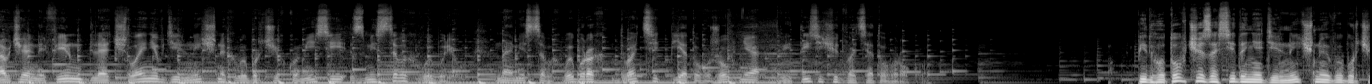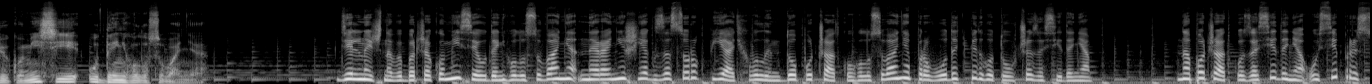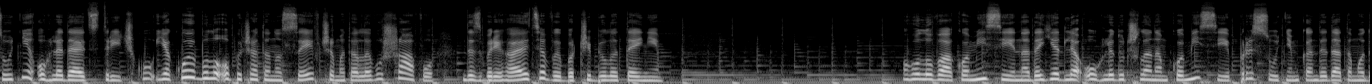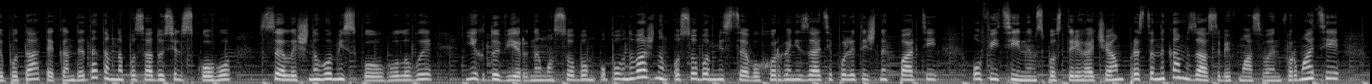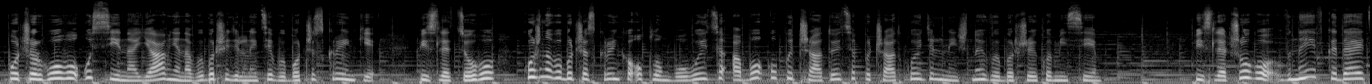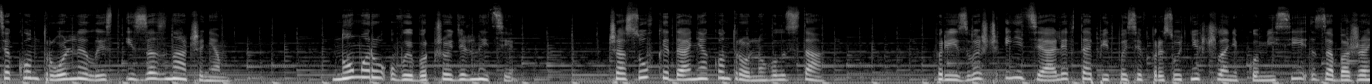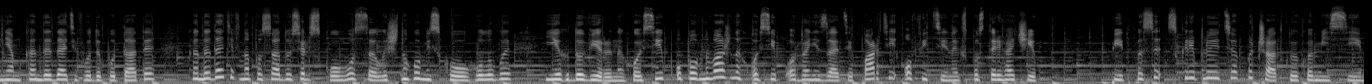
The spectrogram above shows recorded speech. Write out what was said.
Навчальний фільм для членів дільничних виборчих комісій з місцевих виборів на місцевих виборах 25 жовтня 2020 року. Підготовче засідання дільничної виборчої комісії у день голосування. Дільнична виборча комісія у день голосування не раніше як за 45 хвилин до початку голосування проводить підготовче засідання. На початку засідання усі присутні оглядають стрічку, якою було опечатано сейф чи металеву шафу, де зберігаються виборчі бюлетені. Голова комісії надає для огляду членам комісії, присутнім кандидатам у депутати, кандидатам на посаду сільського, селищного міського голови, їх довіреним особам, уповноваженим особам місцевих організацій політичних партій, офіційним спостерігачам, представникам засобів масової інформації почергово усі наявні на виборчій дільниці виборчі скриньки. Після цього кожна виборча скринька опломбовується або опечатується печаткою дільничної виборчої комісії. Після чого в неї вкидається контрольний лист із зазначенням номеру виборчої дільниці, часу вкидання контрольного листа, прізвищ, ініціалів та підписів присутніх членів комісії за бажанням кандидатів у депутати, кандидатів на посаду сільського, селищного міського голови, їх довірених осіб, уповноважених осіб організацій партій, офіційних спостерігачів. Підписи скріплюються печаткою комісії.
